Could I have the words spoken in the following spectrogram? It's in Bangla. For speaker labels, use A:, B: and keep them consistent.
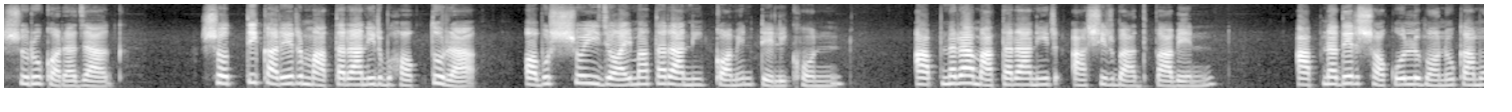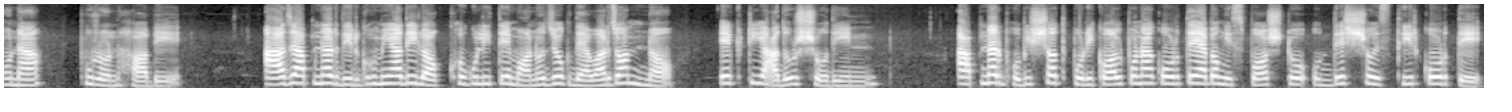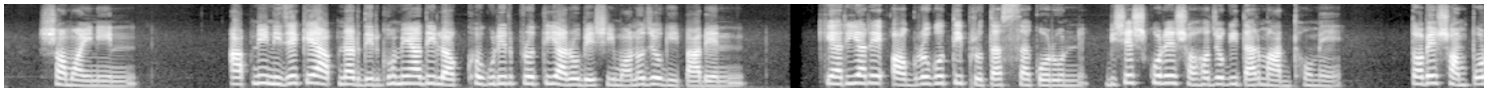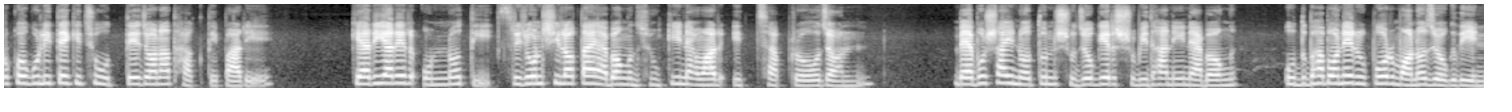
A: শুরু করা যাক। সত্যিকারের মাতা রানীর ভক্তরা অবশ্যই জয় মাতা রানী কমেন্টে লিখুন। আপনারা মাতা রানীর আশীর্বাদ পাবেন। আপনাদের সকল মনোকামনা পূরণ হবে। আজ আপনার দীর্ঘমেয়াদী লক্ষ্যগুলিতে মনোযোগ দেওয়ার জন্য একটি আদর্শ দিন। আপনার ভবিষ্যৎ পরিকল্পনা করতে এবং স্পষ্ট উদ্দেশ্য স্থির করতে সময় নিন। আপনি নিজেকে আপনার দীর্ঘমেয়াদী লক্ষ্যগুলির প্রতি আরও বেশি মনোযোগী পাবেন। ক্যারিয়ারে অগ্রগতি প্রত্যাশা করুন, বিশেষ করে সহযোগিতার মাধ্যমে। তবে সম্পর্কগুলিতে কিছু উত্তেজনা থাকতে পারে। ক্যারিয়ারের উন্নতি, সৃজনশীলতা এবং ঝুঁকি নেওয়ার ইচ্ছা প্রয়োজন। ব্যবসায় নতুন সুযোগের সুবিধা নিন এবং উদ্ভাবনের উপর মনোযোগ দিন।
